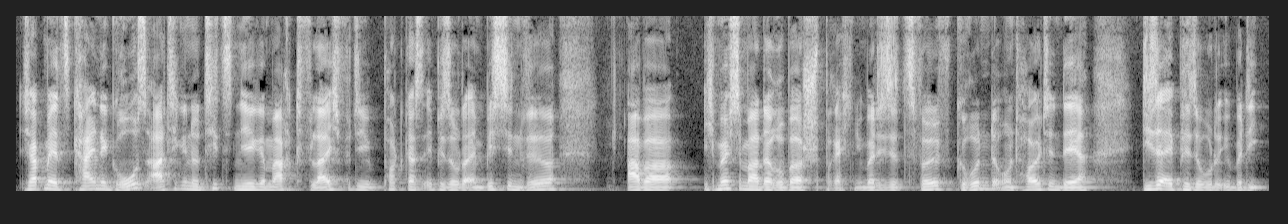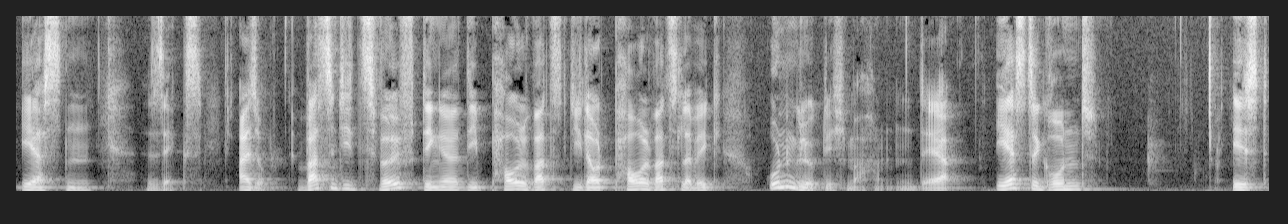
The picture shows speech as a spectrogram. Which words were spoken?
Ich habe mir jetzt keine großartigen Notizen hier gemacht, vielleicht wird die Podcast-Episode ein bisschen wirr, aber ich möchte mal darüber sprechen, über diese zwölf Gründe und heute in der, dieser Episode über die ersten sechs. Also, was sind die zwölf Dinge, die, Paul Watz, die laut Paul Watzlawick unglücklich machen? Der erste Grund ist,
